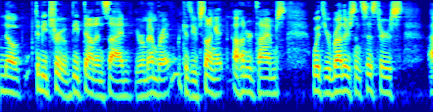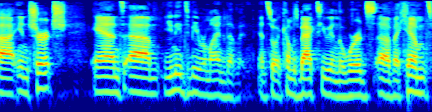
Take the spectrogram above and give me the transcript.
know to be true deep down inside. You remember it because you've sung it a hundred times with your brothers and sisters uh, in church and um, you need to be reminded of it. And so it comes back to you in the words of a hymn. It's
